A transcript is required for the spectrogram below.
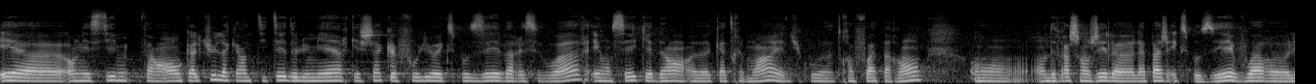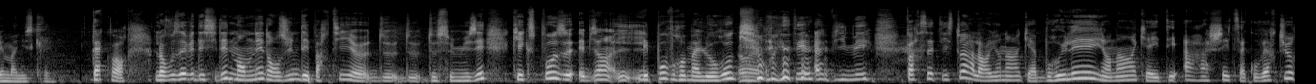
Et euh, on estime, enfin, on calcule la quantité de lumière que chaque folio exposé va recevoir, et on sait que dans euh, quatre mois, et du coup euh, trois fois par an, on, devra changer la, page exposée, voire les manuscrits. D'accord. Alors vous avez décidé de m'emmener dans une des parties euh, de, de, ce musée qui expose eh bien, les pauvres malheureux qui ont été abîmés par cette histoire. Alors il y en a un qui a brûlé, il y en a un qui a été arraché de sa couverture,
